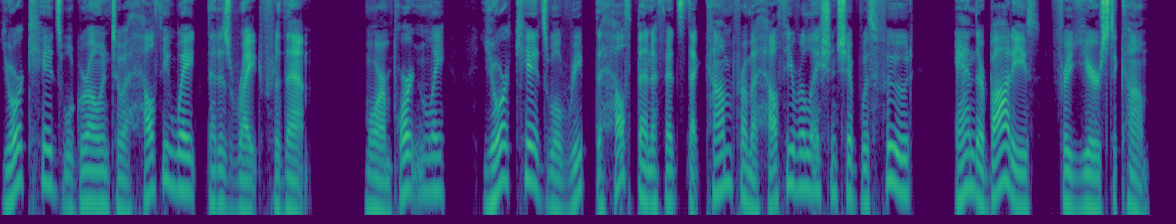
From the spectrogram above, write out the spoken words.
your kids will grow into a healthy weight that is right for them. More importantly, your kids will reap the health benefits that come from a healthy relationship with food and their bodies for years to come.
